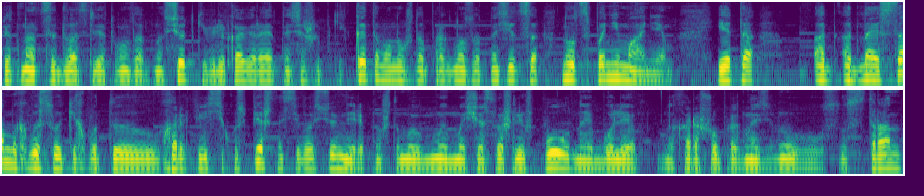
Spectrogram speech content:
15-20 лет назад. Но все-таки велика вероятность ошибки. К этому нужно прогнозу относиться ну, вот с пониманием. И это одна из самых высоких вот, э, характеристик успешности во всем мире, потому что мы, мы, мы сейчас вошли в пол наиболее хорошо прогнозируемых ну, стран,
